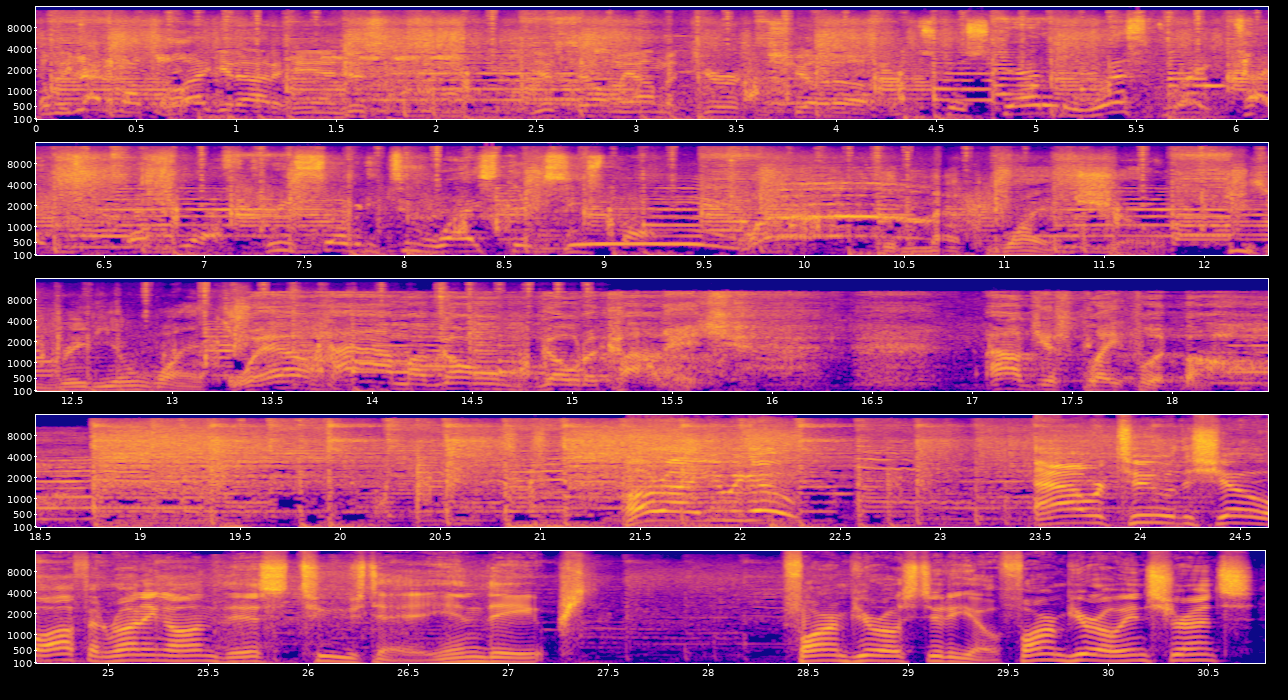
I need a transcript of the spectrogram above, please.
And we let them off the hook. I get out of hand, just just tell me I'm a jerk and shut up. Let's go scatter the west, right, tight. That's left. 372 Y stick C spot. The Matt Wyatt Show. He's Radio Wyatt. Well, how am I going to go to college? I'll just play football. All right, here we go. Hour two of the show off and running on this Tuesday in the Farm Bureau studio. Farm Bureau Insurance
